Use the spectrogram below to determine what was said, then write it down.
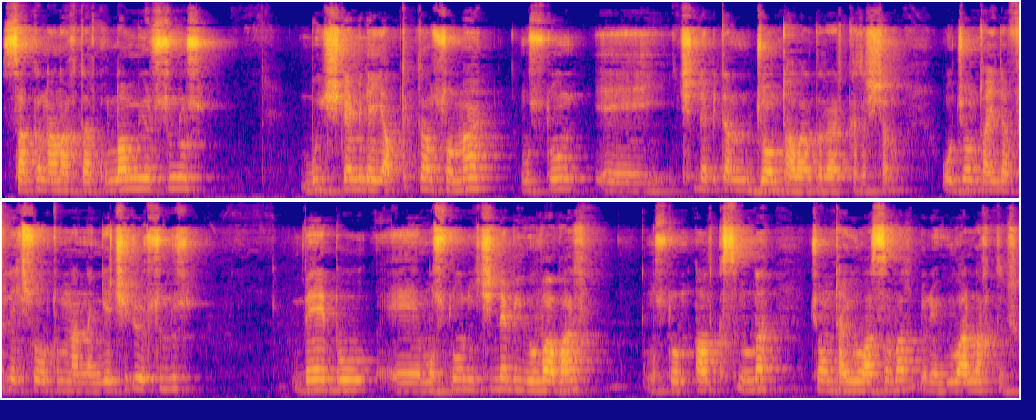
Sakın anahtar kullanmıyorsunuz. Bu işlemi de yaptıktan sonra musluğun e, içinde bir tane conta vardır arkadaşlar. O contayı da flex hortumlarından geçiriyorsunuz. Ve bu e, musluğun içinde bir yuva var. Musluğun alt kısmında conta yuvası var. Böyle yuvarlaktır.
